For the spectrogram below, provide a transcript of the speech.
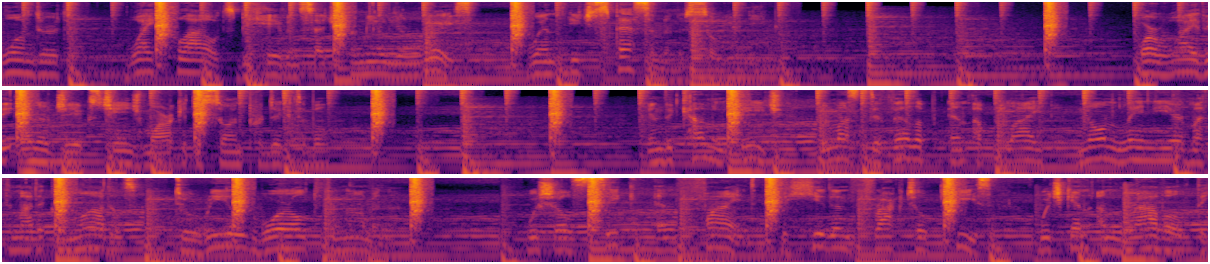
wondered why clouds behave in such familiar ways when each specimen is so unique. Or why the energy exchange market is so unpredictable. In the coming age, we must develop and apply non-linear mathematical models to real-world phenomena. We shall seek and find the hidden fractal keys which can unravel the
